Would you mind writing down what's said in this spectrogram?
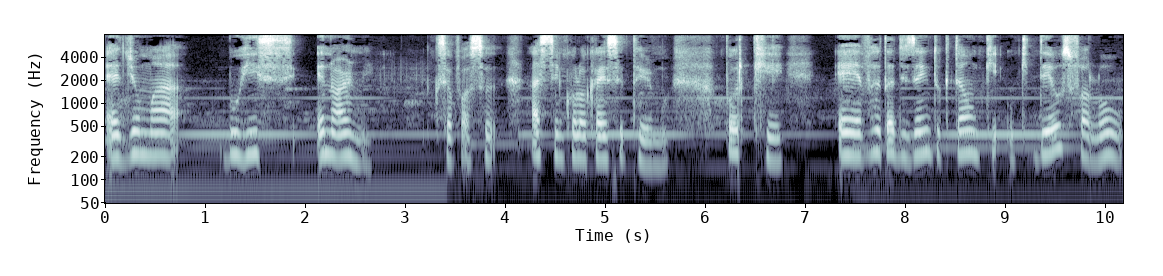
é de uma burrice enorme se eu posso assim colocar esse termo. Porque é, você está dizendo então que o que Deus falou,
